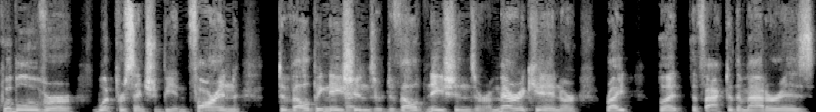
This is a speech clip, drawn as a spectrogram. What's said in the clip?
quibble over what percent should be in foreign developing nations right. or developed nations or American or right. But the fact of the matter is,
